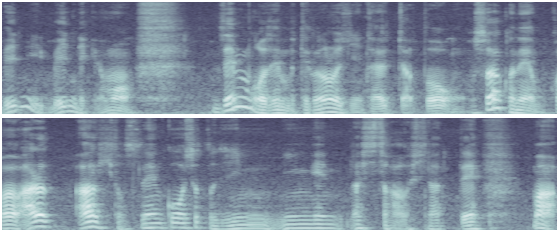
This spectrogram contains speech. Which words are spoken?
便利、便利だけども、全部が全部テクノロジーに頼っちゃうと、おそらくね、僕はある、ある日突然こう、ちょっと人人間らしさが失って、まあ、やっ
